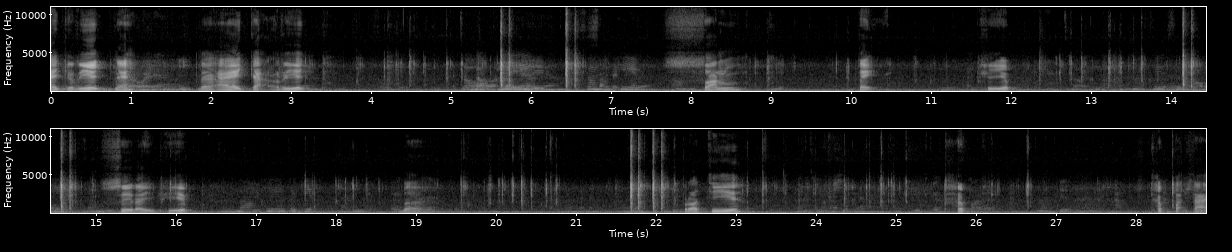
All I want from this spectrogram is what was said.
ឯករាជ្យណាដែលឯករាជ្យសន្តិភាពសេរីភាពបាទ ប្រជាធិបធិបតៃ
